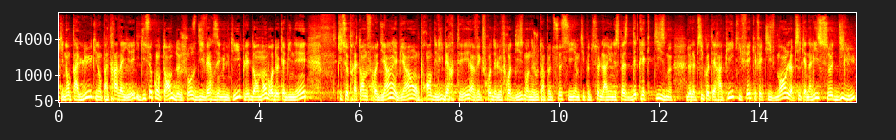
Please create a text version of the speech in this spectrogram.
qui n'ont pas lu, qui n'ont pas travaillé, qui se contentent de choses diverses et multiples, et dans nombre de cabinets qui se prétendent freudiens, eh bien, on prend des libertés avec Freud et le freudisme, on ajoute un peu de ceci, un petit peu de cela, une espèce d'éclectisme de la psychothérapie qui fait qu'effectivement, la psychanalyse se dilue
